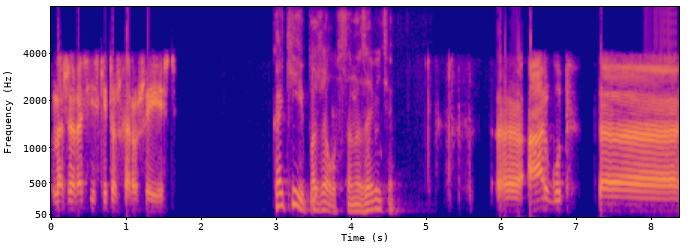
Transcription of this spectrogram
У нас же российские тоже хорошие есть. Какие, пожалуйста, назовите? Э, Аргут, э,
